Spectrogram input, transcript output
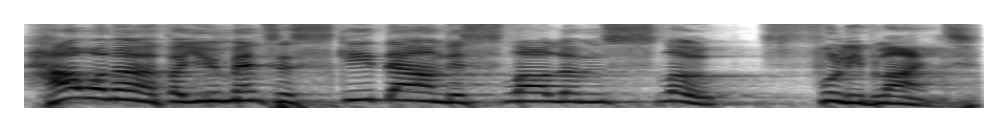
How on earth are you meant to ski down this slalom slope fully blind?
